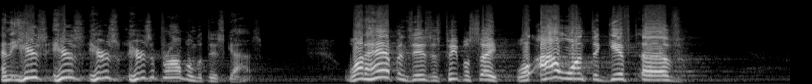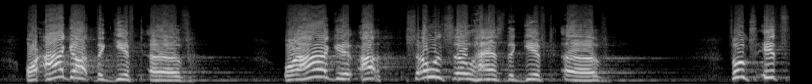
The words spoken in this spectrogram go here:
And here's, here's, here's, here's a problem with this, guys. What happens is, is people say, well, I want the gift of, or I got the gift of, or I get, so and so has the gift of. Folks, it's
